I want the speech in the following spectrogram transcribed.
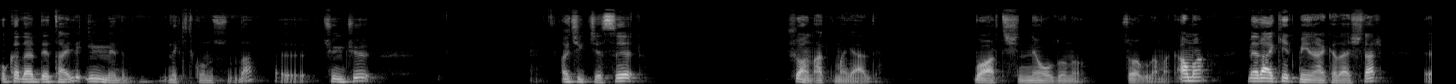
O kadar detaylı inmedim nakit konusunda. E, çünkü açıkçası şu an aklıma geldi. Bu artışın ne olduğunu sorgulamak. Ama merak etmeyin arkadaşlar. Ee,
